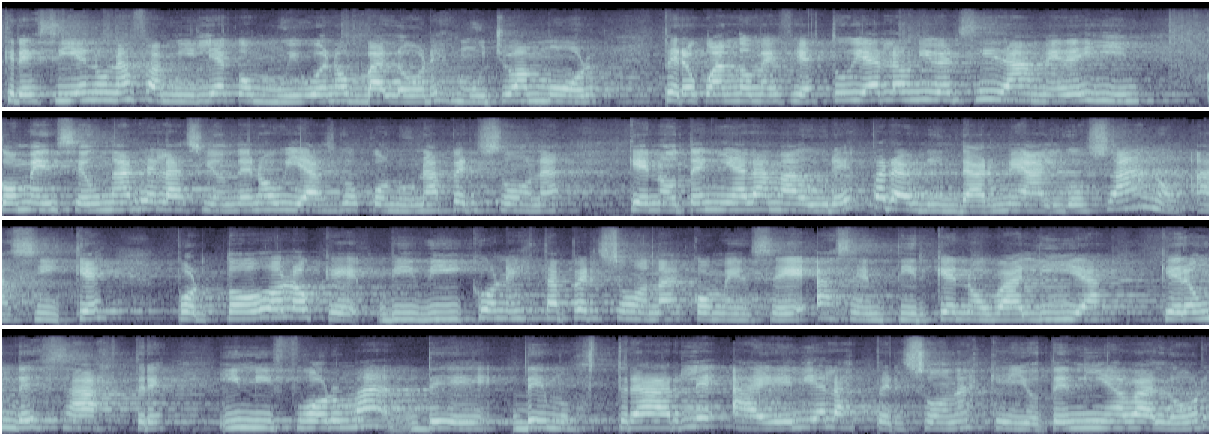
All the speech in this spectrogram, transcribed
crecí en una familia con muy buenos valores, mucho amor, pero cuando me fui a estudiar la universidad a Medellín, comencé una relación de noviazgo con una persona que no tenía la madurez para brindarme algo sano, así que por todo lo que viví con esta persona, comencé a sentir que no valía, que era un desastre y mi forma de demostrarle a él y a las personas que yo tenía valor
